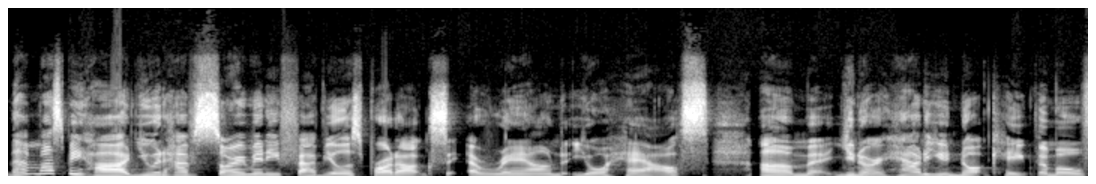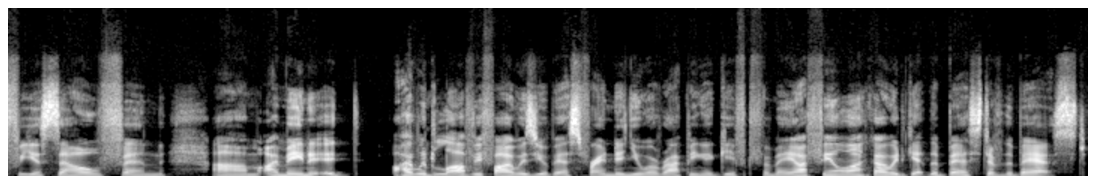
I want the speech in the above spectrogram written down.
that must be hard. You would have so many fabulous products around your house. Um, you know, how do you not keep them all for yourself? And um, I mean, it, I would love if I was your best friend and you were wrapping a gift for me. I feel like I would get the best of the best.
